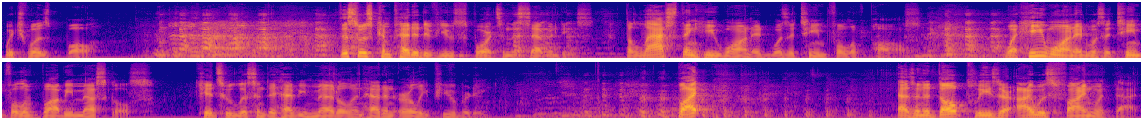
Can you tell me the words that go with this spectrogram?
which was bull. this was competitive youth sports in the 70s. The last thing he wanted was a team full of Pauls. what he wanted was a team full of Bobby Mescals, kids who listened to heavy metal and had an early puberty. but as an adult pleaser, I was fine with that.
